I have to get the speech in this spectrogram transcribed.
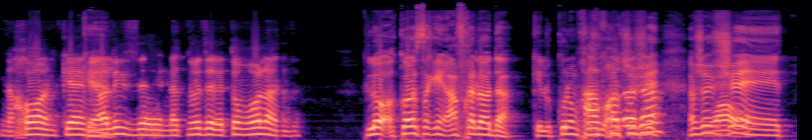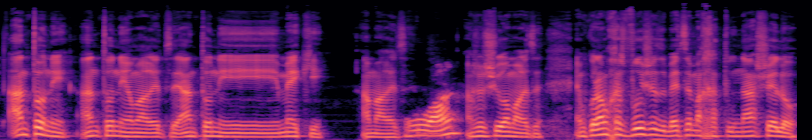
נכון, כן, כן. נראה לי זה, נתנו את זה לתום הולנד. לא כל השחקנים אף אחד לא ידע כאילו כולם חשבו אחד אני לא חושב ידע? ש- אני חושב. שאנטוני אנטוני אמר את זה אנטוני מקי אמר את זה. אני חושב שהוא אמר את זה הם כולם חשבו שזה בעצם החתונה שלו.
